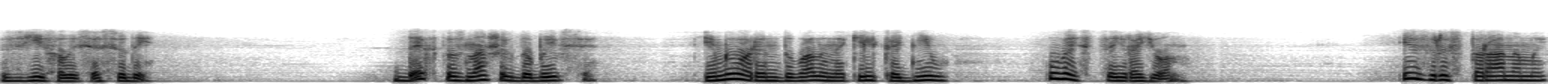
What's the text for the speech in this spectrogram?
з'їхалися сюди. Дехто з наших добився, і ми орендували на кілька днів увесь цей район. І з ресторанами,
